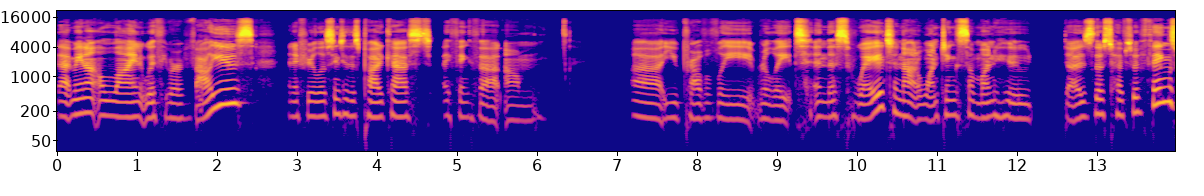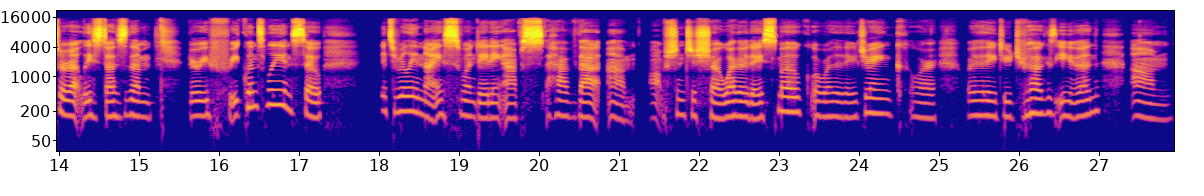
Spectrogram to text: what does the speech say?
that may not align with your values. And if you're listening to this podcast, I think that um uh you probably relate in this way to not wanting someone who does those types of things or at least does them very frequently. And so it's really nice when dating apps have that um, option to show whether they smoke or whether they drink or whether they do drugs, even. Um,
